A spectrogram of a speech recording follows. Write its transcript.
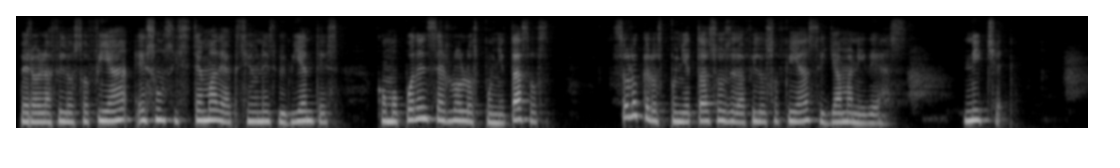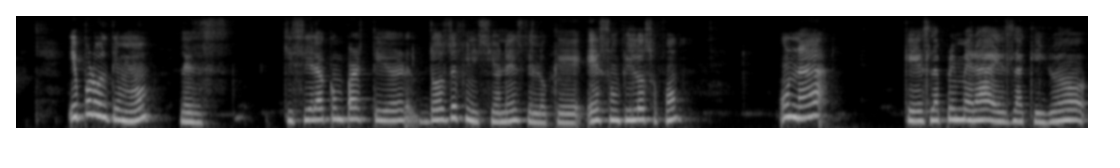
Pero la filosofía es un sistema de acciones vivientes, como pueden serlo los puñetazos, solo que los puñetazos de la filosofía se llaman ideas. Nietzsche. Y por último, les quisiera compartir dos definiciones de lo que es un filósofo. Una que es la primera, es la que yo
